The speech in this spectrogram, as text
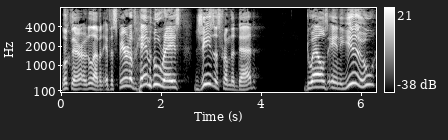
look there at 11, if the Spirit of Him who raised Jesus from the dead dwells in you,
